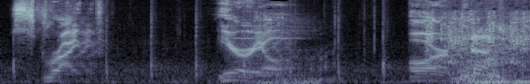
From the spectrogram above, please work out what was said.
Strike. Uriel. Orbb.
